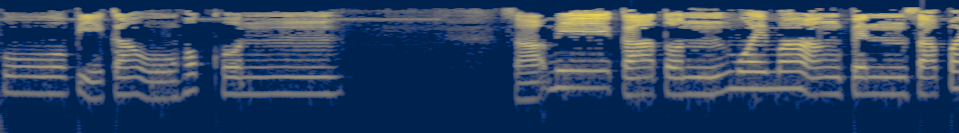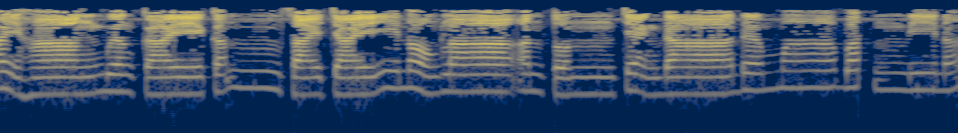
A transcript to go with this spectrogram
ผู้ปีเก้าหกคนสามีกาตนมวยมั่งเป็นสะไปห่างเมืองไก่กันใส่ใจน้องลาอันตนแจ้งดาเดิมมาบัดนี้นะ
